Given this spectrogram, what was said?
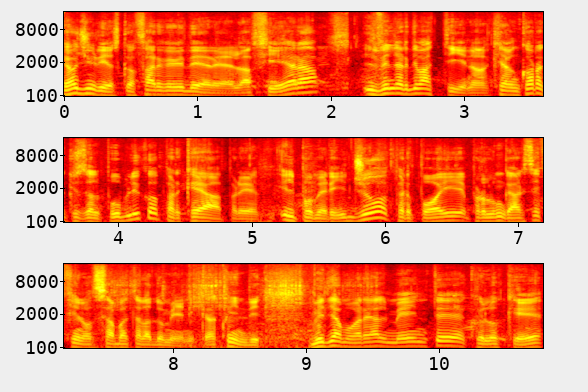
E oggi riesco a farvi vedere la fiera il venerdì mattina che è ancora chiusa al pubblico perché apre il pomeriggio per poi prolungarsi fino al sabato e alla domenica. Quindi vediamo realmente quello che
